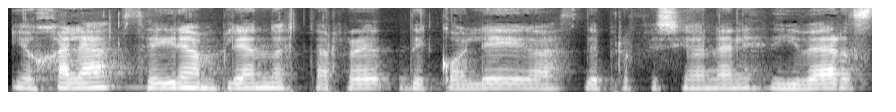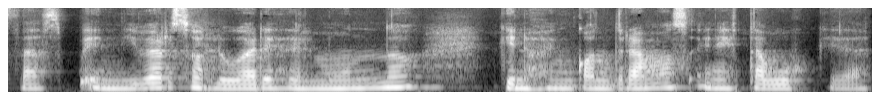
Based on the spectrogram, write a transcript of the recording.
Y ojalá seguir ampliando esta red de colegas, de profesionales diversas en diversos lugares del mundo que nos encontramos en esta búsqueda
